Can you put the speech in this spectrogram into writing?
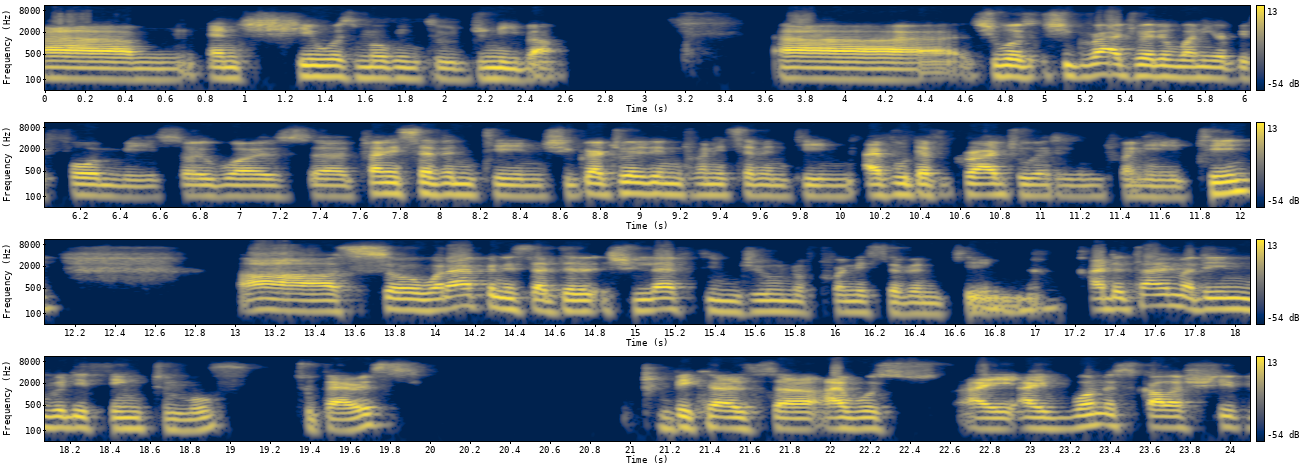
um, and she was moving to Geneva. Uh, she was she graduated one year before me, so it was uh, 2017. She graduated in 2017. I would have graduated in 2018. Uh, so what happened is that the, she left in June of 2017. At the time, I didn't really think to move to Paris because uh, I was I, I won a scholarship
